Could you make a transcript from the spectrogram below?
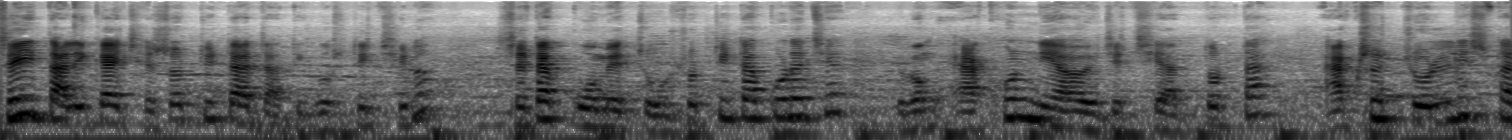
সেই তালিকায় ছেষট্টিটা জাতিগোষ্ঠী ছিল, সেটা কমে চৌষট্টিটা করেছে এবং এখন নেওয়া হয়েছে ছিয়াত্তরটা, একশো চল্লিশটা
